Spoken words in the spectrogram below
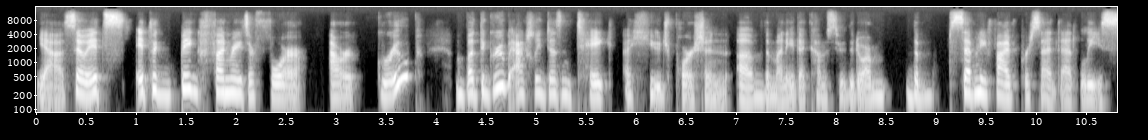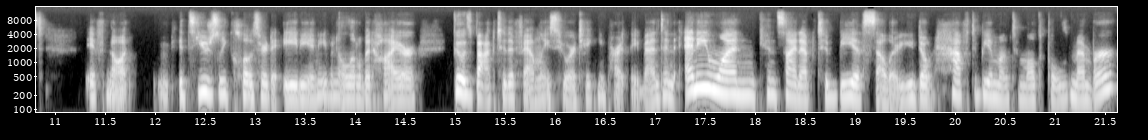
Yeah, so it's it's a big fundraiser for our group, but the group actually doesn't take a huge portion of the money that comes through the door. The 75% at least, if not it's usually closer to 80 and even a little bit higher goes back to the families who are taking part in the event and anyone can sign up to be a seller you don't have to be a moncton multiples member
